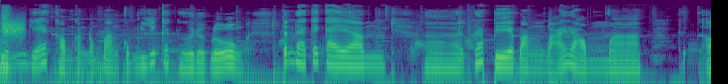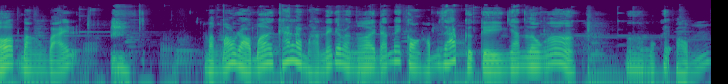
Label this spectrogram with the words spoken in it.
lính gác không cần đóng băng cũng giết các ngươi được luôn. Tính ra cái cây um, ờ, uh, rapier bằng vải rồng ờ, uh, ở bằng vải bằng máu rồng á khá là mạnh đấy các bạn ơi. Đánh mấy con hỏng giáp cực kỳ nhanh luôn á. Ờ, một cái ổn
